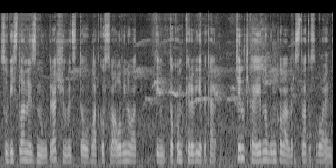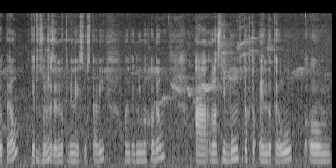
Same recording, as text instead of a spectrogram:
sú vyslané znútra, čiže medzi tou hladkou svalovinou a tým tokom krvi je taká tenučká jednobunková vrstva, to sa volá endotel, je to mm-hmm. súčasť endokrinnej sústavy, len tak mimochodom a vlastne bunky tohto endotelu um,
